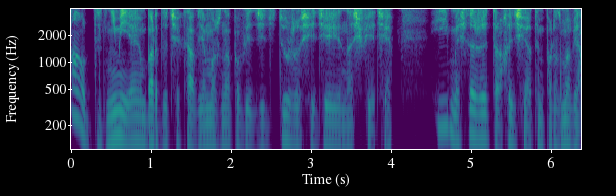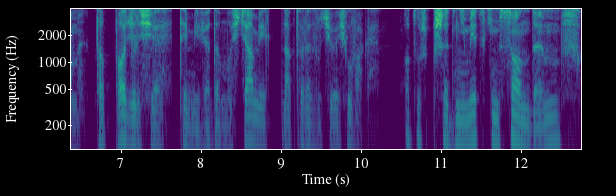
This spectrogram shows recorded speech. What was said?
No, dni mijają bardzo ciekawie, można powiedzieć. Dużo się dzieje na świecie i myślę, że trochę dzisiaj o tym porozmawiamy. To podziel się tymi wiadomościami, na które zwróciłeś uwagę. Otóż przed niemieckim sądem w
